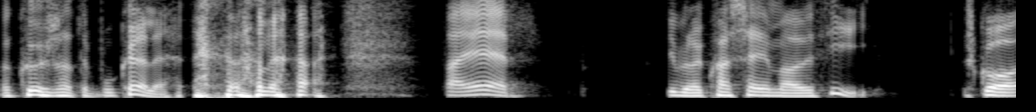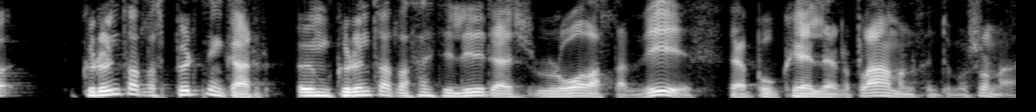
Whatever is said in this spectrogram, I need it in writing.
Það kuðsatti Bukele. Þannig að það er ég meina hvað segir maður við því? Sko grundvallar spurningar um grundvallar þætti líðræðis loða alltaf við þegar Bukele er að blagamannfundum og svona.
